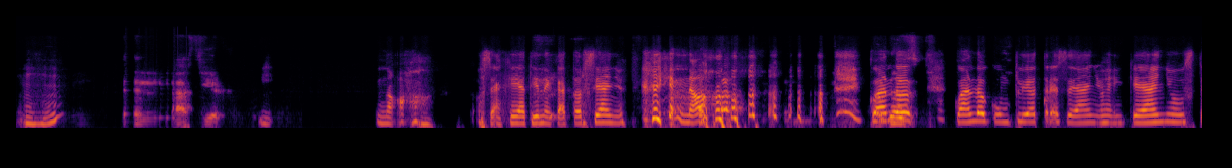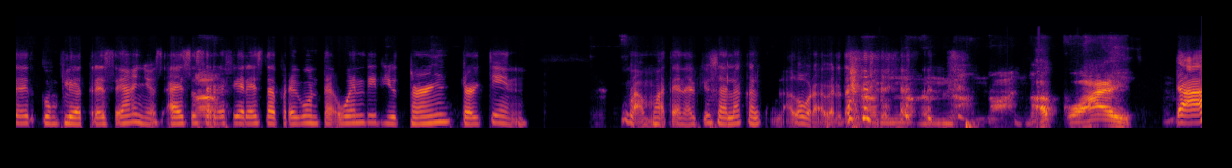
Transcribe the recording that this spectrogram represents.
Uh -huh. Last year. No, o sea que ya tiene 14 años. no. ¿Cuándo, ¿Cuándo, cumplió 13 años? ¿En qué año usted cumplió 13 años? A eso ah. se refiere esta pregunta. When did you turn 13? Vamos a tener que usar la calculadora, ¿verdad? Um, no, no, no, not quite. Ah.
